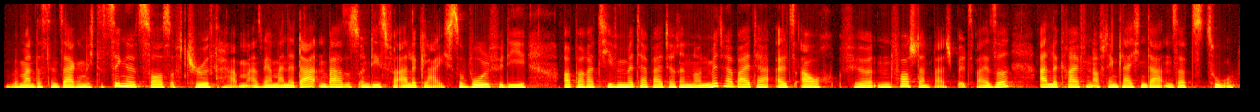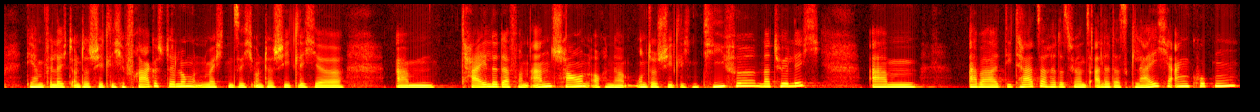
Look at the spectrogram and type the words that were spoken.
wenn man das denn sagen möchte, Single Source of Truth haben. Also wir haben eine Datenbasis und die ist für alle gleich, sowohl für die operativen Mitarbeiterinnen und Mitarbeiter als auch für einen Vorstand beispielsweise. Alle greifen auf den gleichen Datensatz zu. Die haben vielleicht unterschiedliche Fragestellungen und möchten sich unterschiedliche ähm, Teile davon anschauen, auch in einer unterschiedlichen Tiefe natürlich. Ähm, aber die Tatsache, dass wir uns alle das Gleiche angucken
